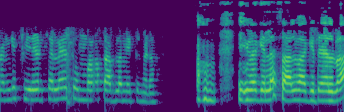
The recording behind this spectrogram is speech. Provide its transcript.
ನನಗೆ ಪೀರಿಯಡ್ಸ್ ಅಲ್ಲೇ ತುಂಬಾ ಪ್ರಾಬ್ಲಮ್ ಇತ್ತು ಮೇಡಮ್ ಇವಾಗೆಲ್ಲ ಸಾಲ್ವ್ ಆಗಿದೆ ಅಲ್ವಾ?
